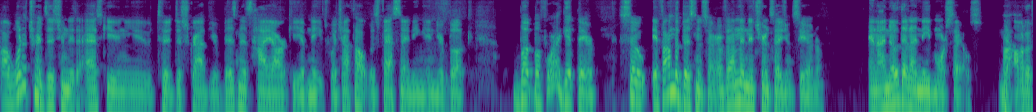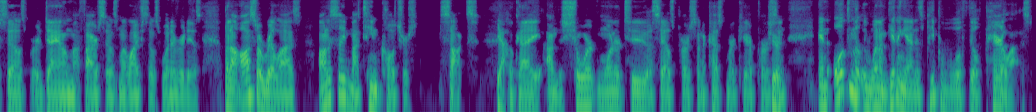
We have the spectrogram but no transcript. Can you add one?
uh, I want to transition to ask you you to describe your business hierarchy of needs, which I thought was fascinating in your book. But before I get there, so if I'm a business owner, if I'm an insurance agency owner, and I know that I need more sales, my yeah. auto sales are down, my fire sales, my life sales, whatever it is. But I also realize, honestly, my team culture sucks. Yeah. Okay. I'm the short one or two, a salesperson, a customer care person. Sure. And ultimately, what I'm getting at is people will feel paralyzed.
